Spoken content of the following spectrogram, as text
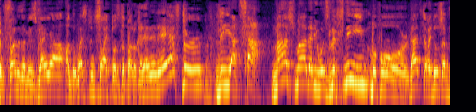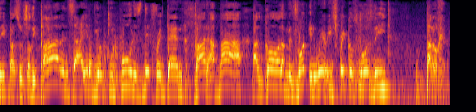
in front of the mizbeach on the western side towards the parochet, and then after the yatsa, mashma that he was lifnim before. That's the reduce of the pasuk. So the par and sa'ir of Yom Kippur is different than par haba al kol mitzvot in where he sprinkles towards the parochet.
